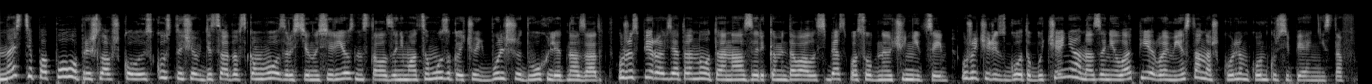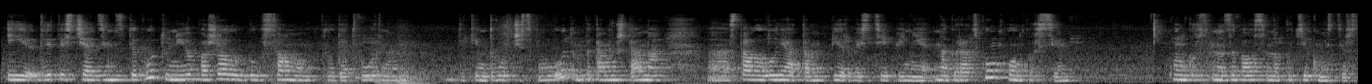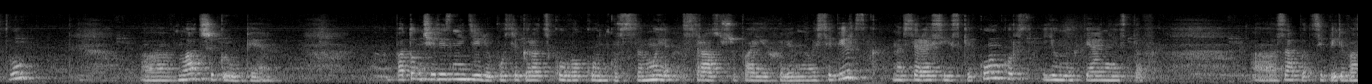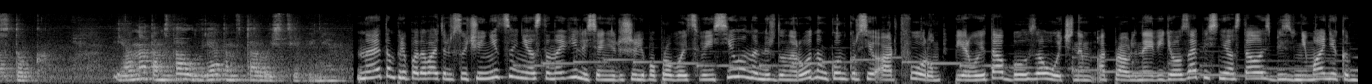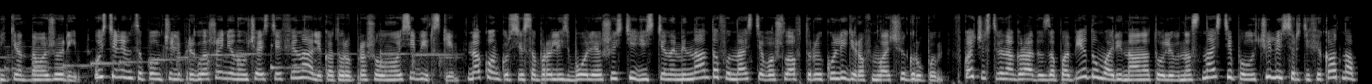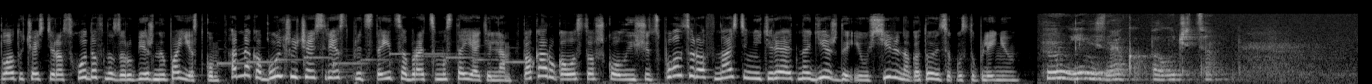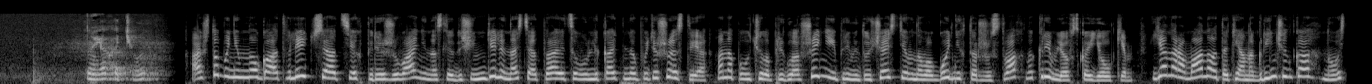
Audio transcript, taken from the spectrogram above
Настя Попова пришла в школу искусств еще в детсадовском возрасте, но серьезно стала заниматься музыкой чуть больше двух лет назад. Уже с первой взятой ноты она зарекомендовала себя способной ученицей. Уже через год обучения она заняла первое место на школьном конкурсе пианистов. И 2011 год у нее, пожалуй, был самым плодотворным таким творческим годом, потому что она э, стала лауреатом первой степени на городском конкурсе. Конкурс назывался «На пути к мастерству» в младшей группе. Потом через неделю после городского конкурса мы сразу же поехали в Новосибирск на всероссийский конкурс юных пианистов «Запад, Сибирь, Восток». И она там стала лауреатом второй степени. На этом преподаватель с ученицей не остановились. Они решили попробовать свои силы на международном конкурсе Art Forum. Первый этап был заочным. Отправленная видеозапись не осталась без внимания компетентного жюри. Устилимцы получили приглашение на участие в финале, который прошел в Новосибирске. На конкурсе собрались более 60 номинантов, и Настя вошла в тройку лидеров младшей группы. В качестве награды за победу Марина Анатольевна с Настей получили сертификат на оплату части расходов на зарубежную поездку. Однако большую часть средств предстоит предстоит собрать самостоятельно. Пока руководство школы ищет спонсоров, Настя не теряет надежды и усиленно готовится к выступлению. Ну, я не знаю, как получится. Но я хочу. А чтобы немного отвлечься от всех переживаний, на следующей неделе Настя отправится в увлекательное путешествие. Она получила приглашение и примет участие в новогодних торжествах на Кремлевской елке. Яна Романова, Татьяна Гринченко. Новости.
